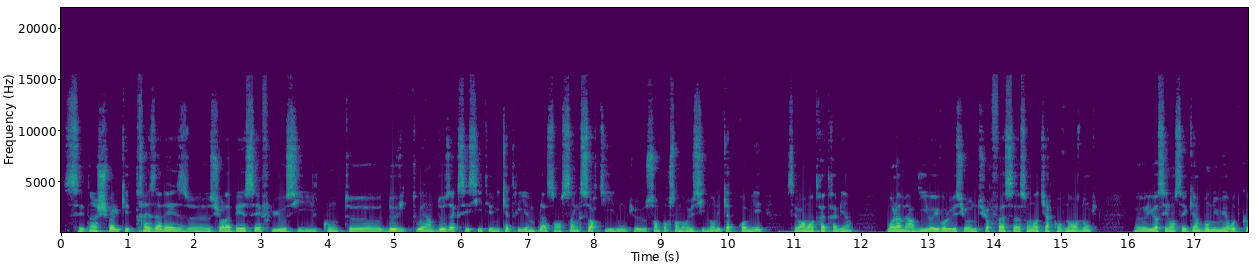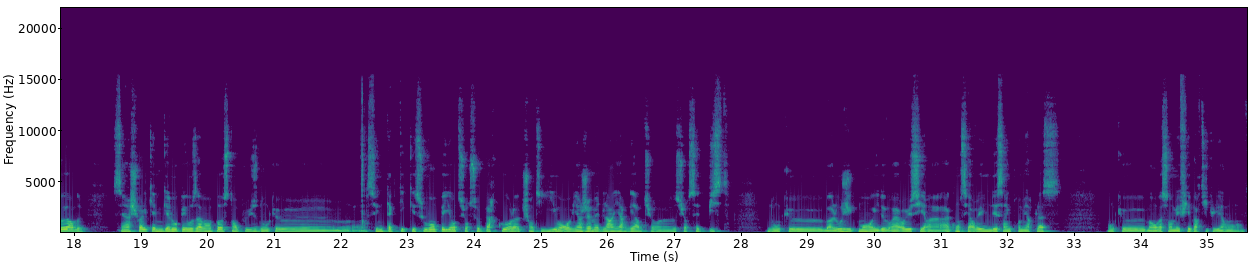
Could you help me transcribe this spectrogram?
C'est un cheval qui est très à l'aise euh, sur la PSF. Lui aussi, il compte deux victoires, deux accessites et une quatrième place en cinq sorties. Donc 100% de réussite dans les quatre premiers. C'est vraiment très très bien. Voilà, mardi, il va évoluer sur une surface à son entière convenance. Donc il va s'élancer avec un bon numéro de corde. C'est un cheval qui aime galoper aux avant-postes en plus, donc euh, c'est une tactique qui est souvent payante sur ce parcours là de Chantilly. On revient jamais de l'arrière-garde sur, euh, cette piste. Donc bah, logiquement, il devrait réussir à, conserver une des cinq premières places. Donc bah, on va s'en méfier particulièrement.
